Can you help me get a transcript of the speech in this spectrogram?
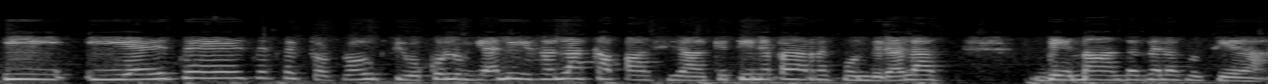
Y, y ese es el sector productivo colombiano y esa es la capacidad que tiene para responder a las demandas de la sociedad.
